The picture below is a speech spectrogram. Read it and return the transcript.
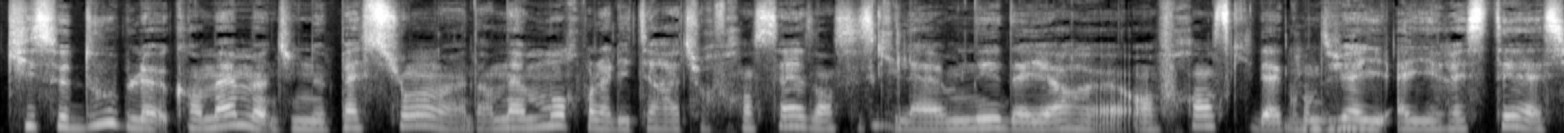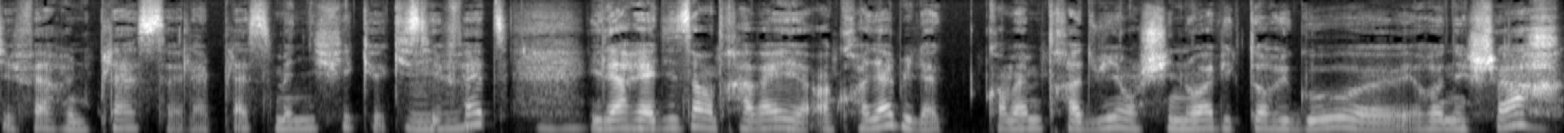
qui se double quand même d'une passion, d'un amour pour la littérature française. Hein. C'est ce qui l'a amené d'ailleurs en France, qui l'a conduit mhm. à, y, rester, à s'y faire une place, la place magnifique qui s'y est mhm. faite. Mhm. Il a réalisé un travail incroyable. Il a quand même traduit en chinois Victor Hugo et René Char.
